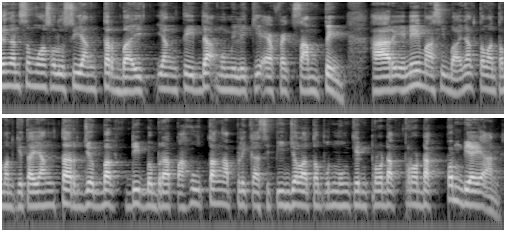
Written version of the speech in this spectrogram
Dengan semua solusi yang terbaik Yang tidak memiliki efek samping. Hari ini masih banyak teman-teman kita yang terjebak di beberapa hutang aplikasi pinjol ataupun mungkin produk-produk pembiayaan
